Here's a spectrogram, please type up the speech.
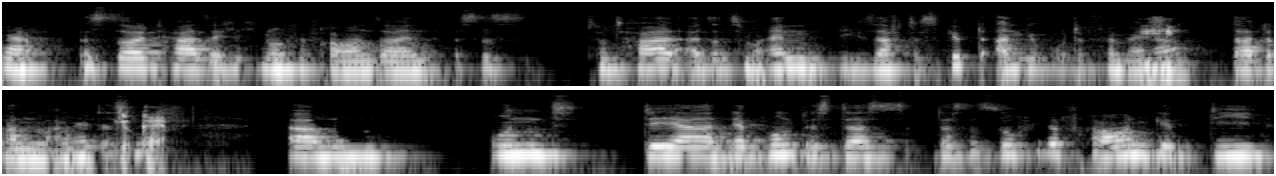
Ja, es soll tatsächlich nur für Frauen sein. Es ist total, also zum einen, wie gesagt, es gibt Angebote für Männer, mhm. daran mangelt es okay. nicht. Ähm, und der, der Punkt ist, dass, dass es so viele Frauen gibt, die,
